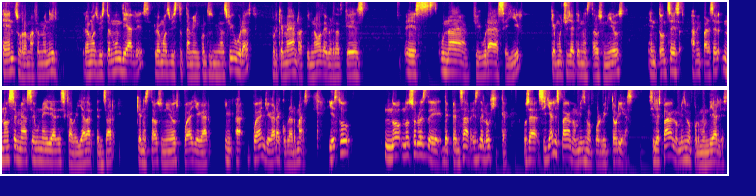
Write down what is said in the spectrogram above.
en su rama femenil. Lo hemos visto en mundiales, lo hemos visto también con sus mismas figuras, porque Megan Rapinoe de verdad que es, es una figura a seguir que muchos ya tienen en Estados Unidos. Entonces, a mi parecer, no se me hace una idea descabellada pensar que en Estados Unidos pueda llegar, puedan llegar a cobrar más. Y esto no, no solo es de, de pensar, es de lógica. O sea, si ya les pagan lo mismo por victorias, si les pagan lo mismo por mundiales,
